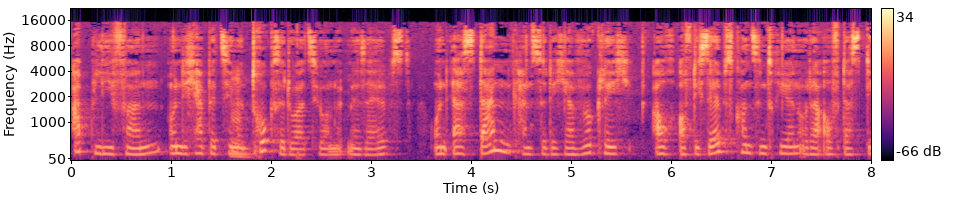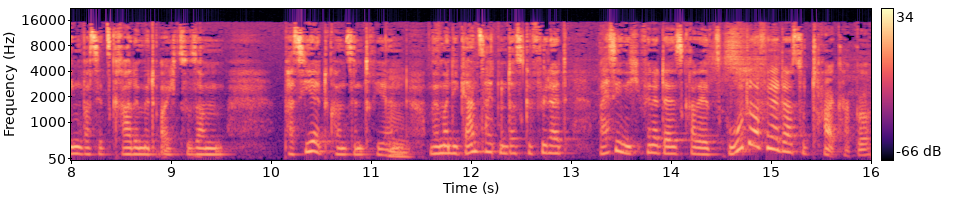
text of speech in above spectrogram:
abliefern und ich habe jetzt hier eine Drucksituation mit mir selbst. Und erst dann kannst du dich ja wirklich auch auf dich selbst konzentrieren oder auf das Ding, was jetzt gerade mit euch zusammen passiert, konzentrieren. Mhm. Und wenn man die ganze Zeit nur das Gefühl hat, weiß ich nicht, findet er das gerade jetzt gut oder findet er das total kacke?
